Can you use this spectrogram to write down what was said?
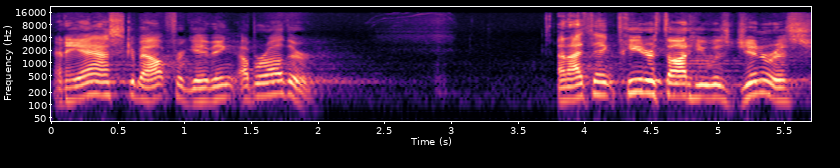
And he asks about forgiving a brother. And I think Peter thought he was generous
